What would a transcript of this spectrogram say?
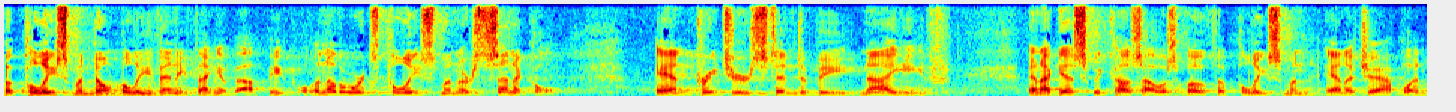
but policemen don't believe anything about people. In other words, policemen are cynical, and preachers tend to be naive. And I guess because I was both a policeman and a chaplain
